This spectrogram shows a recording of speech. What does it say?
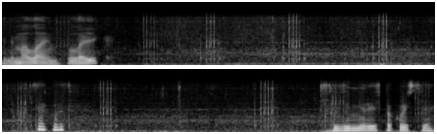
или Малайн Лейк. Так вот. Среди мира и спокойствия.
